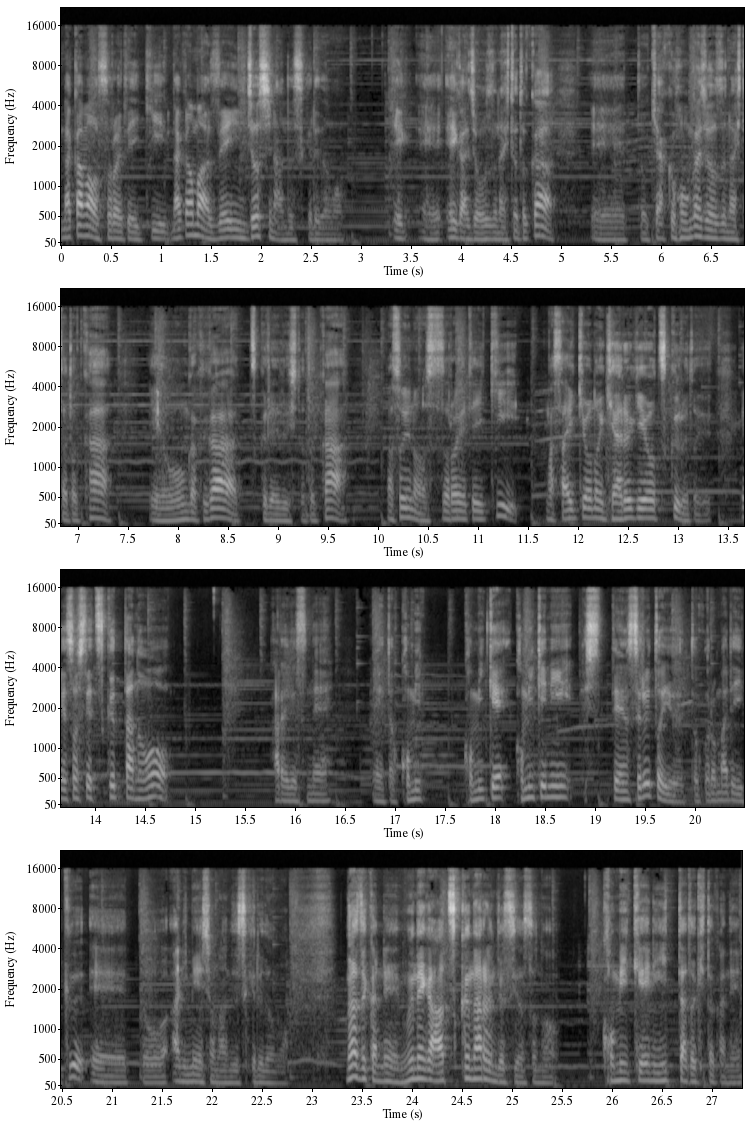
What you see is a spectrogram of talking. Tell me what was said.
仲間を揃えていき仲間は全員女子なんですけれども。絵絵が上手な人とか、えー、と脚本が上手な人とか、えー、音楽が作れる人とか、まあ、そういうのを揃えていき、まあ、最強のギャルゲーを作るという、えー、そして作ったのをあれですね、えー、とコミコミケコミケに出展するというところまで行く、えー、とアニメーションなんですけれども。なぜかね胸が熱くなるんですよそのコミケに行った時とかね。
